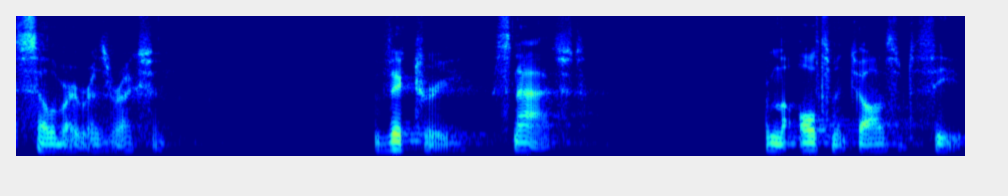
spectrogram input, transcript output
to celebrate resurrection victory snatched from the ultimate jaws of defeat.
